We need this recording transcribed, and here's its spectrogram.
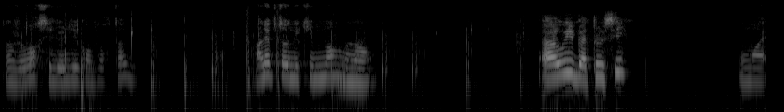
Attends, je vais voir si le lit est confortable. Enlève ton équipement. euh, Non. Ah oui, bah toi aussi. Ouais.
